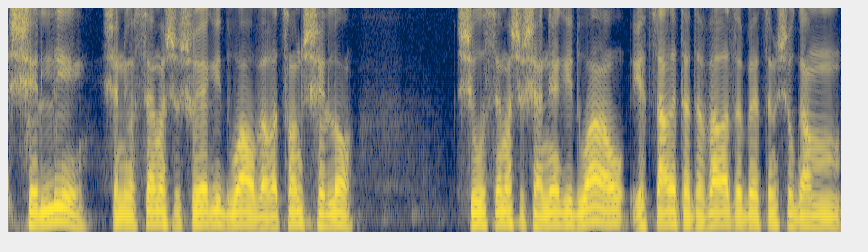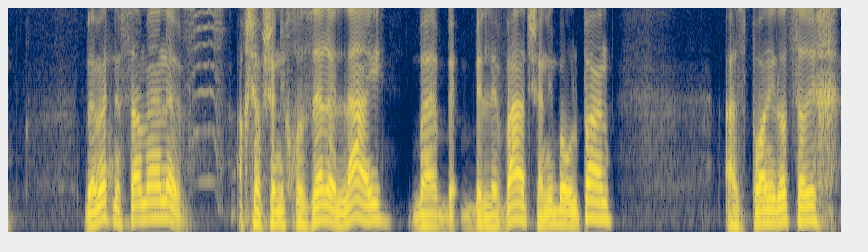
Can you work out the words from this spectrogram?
שלי שאני עושה משהו שהוא יגיד וואו והרצון שלו שהוא עושה משהו שאני אגיד וואו יצר את הדבר הזה בעצם שהוא גם באמת נסע מהלב. עכשיו כשאני חוזר אליי בלבד שאני באולפן אז פה אני לא צריך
